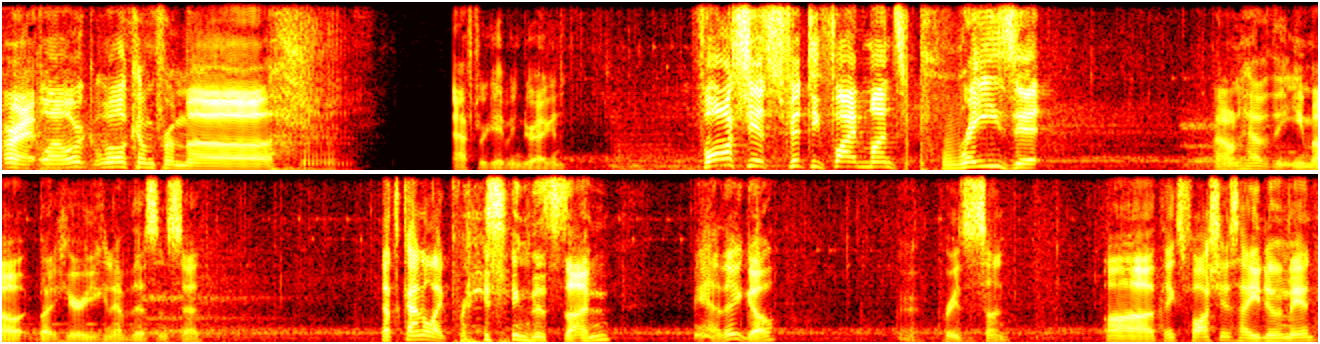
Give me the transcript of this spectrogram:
All right. Well, we'll come from uh, after Gaping Dragon. Fascist, 55 months. Praise it. I don't have the emote, but here you can have this instead. That's kind of like praising the sun. Yeah, there you go. There, praise the sun. Uh, thanks, Fascist. How you doing, man?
